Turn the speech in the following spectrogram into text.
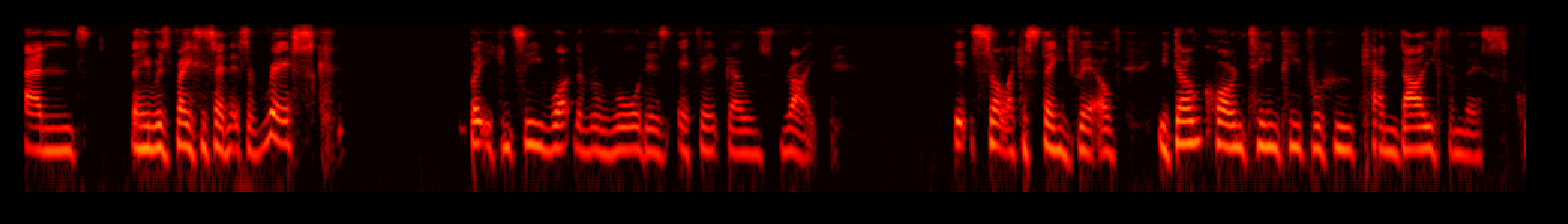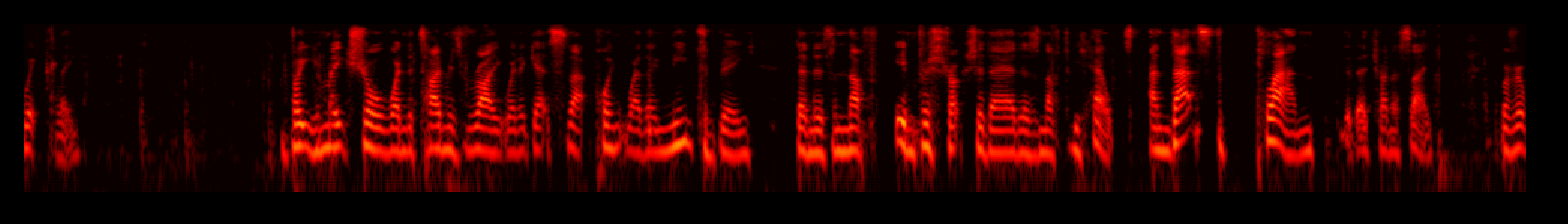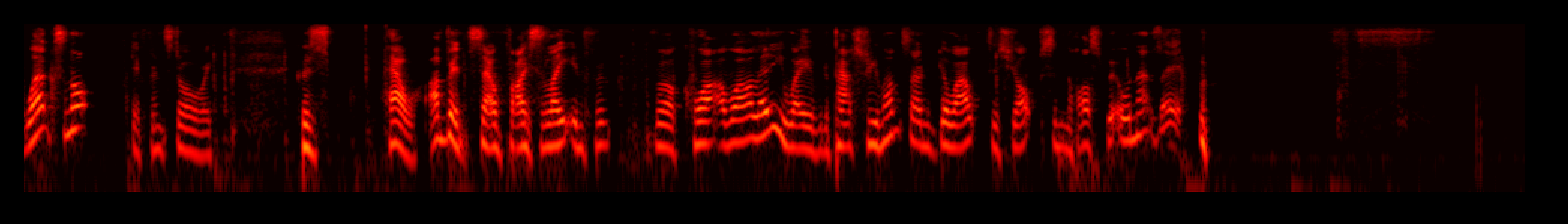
And he was basically saying it's a risk, but you can see what the reward is if it goes right. It's sort of like a stage bit of you don't quarantine people who can die from this quickly, but you make sure when the time is right, when it gets to that point where they need to be, then there's enough infrastructure there, there's enough to be helped. And that's the plan that they're trying to say. Whether it works or not, different story. Because hell, I've been self isolating for for quite a while anyway over the past few months. I only go out to shops and the hospital, and that's it.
